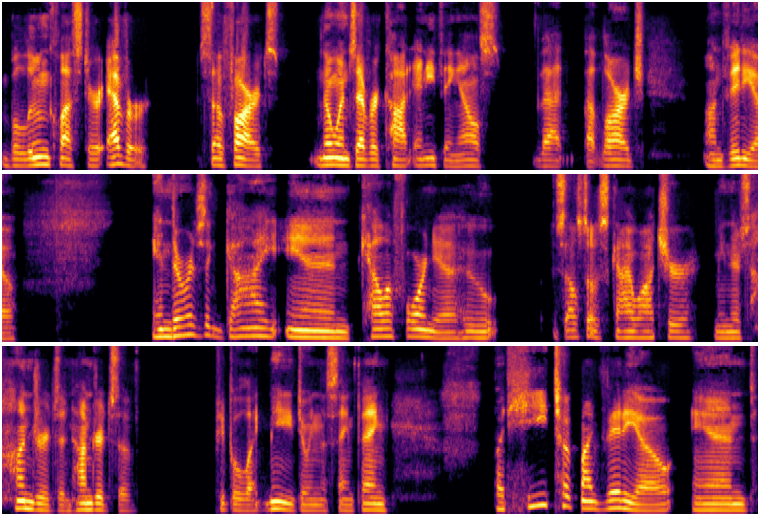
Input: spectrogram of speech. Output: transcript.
balloon cluster ever so far. It's no one's ever caught anything else that that large on video. And there was a guy in California who is also a skywatcher. I mean, there's hundreds and hundreds of people like me doing the same thing. But he took my video and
